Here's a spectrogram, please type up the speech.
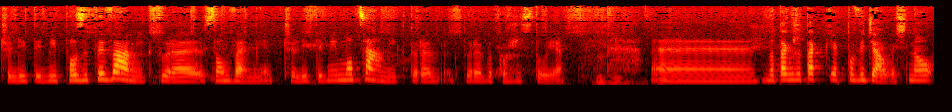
czyli tymi pozytywami, które są we mnie, czyli tymi mocami, które, które wykorzystuję. Mhm. E, no także tak jak powiedziałeś, no,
